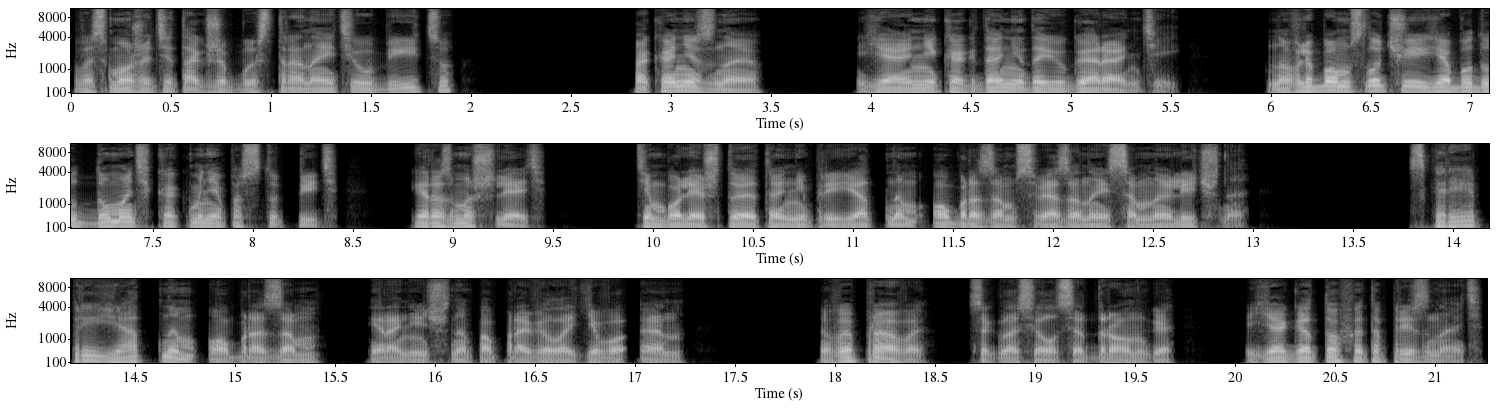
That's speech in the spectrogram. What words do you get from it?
вы сможете так же быстро найти убийцу?» «Пока не знаю. Я никогда не даю гарантий. Но в любом случае я буду думать, как мне поступить, и размышлять. Тем более, что это неприятным образом связано и со мной лично». «Скорее, приятным образом», — иронично поправила его Энн. «Вы правы», — согласился Дронго. «Я готов это признать.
